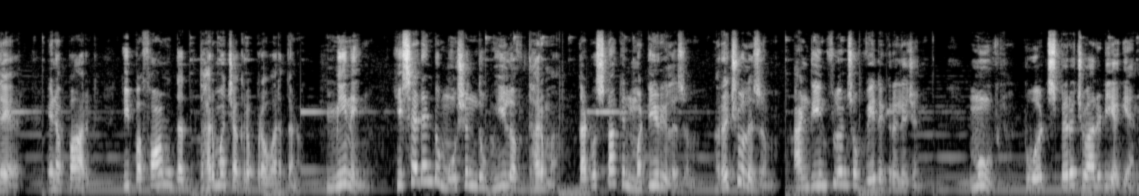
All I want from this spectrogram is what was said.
There, in a park, he performed the Dharma Chakra Pravartana, meaning he set into motion the wheel of dharma that was stuck in materialism, ritualism, and the influence of Vedic religion, moved towards spirituality again.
